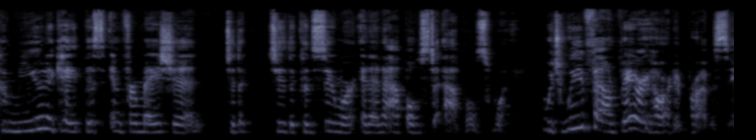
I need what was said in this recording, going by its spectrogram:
communicate this information to the to the consumer in an apples to apples way which we found very hard in privacy.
